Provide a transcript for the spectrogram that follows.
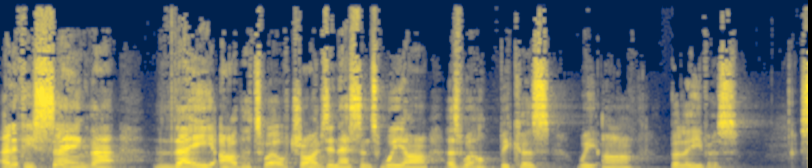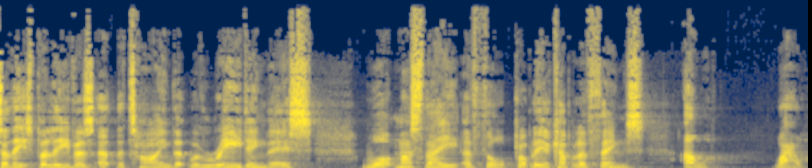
And if he's saying that they are the 12 tribes, in essence, we are as well because we are believers. So these believers at the time that were reading this, what must they have thought? Probably a couple of things. Oh, wow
